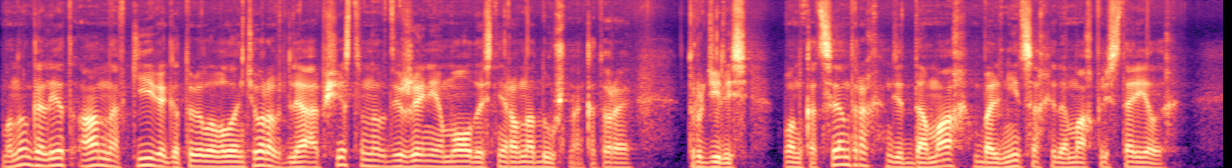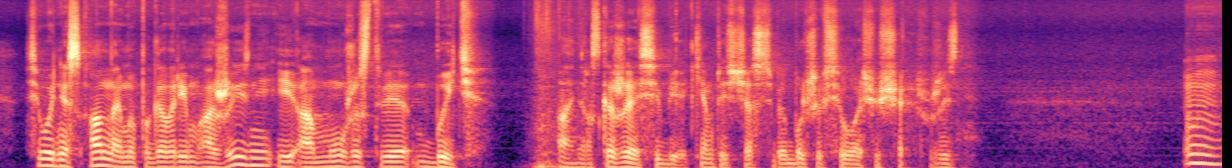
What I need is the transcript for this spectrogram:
Много лет Анна в Киеве готовила волонтеров для общественного движения «Молодость неравнодушна», которые трудились в онкоцентрах, детдомах, больницах и домах престарелых. Сегодня с Анной мы поговорим о жизни и о мужестве быть. Аня, расскажи о себе. Кем ты сейчас себя больше всего ощущаешь в жизни? Mm.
